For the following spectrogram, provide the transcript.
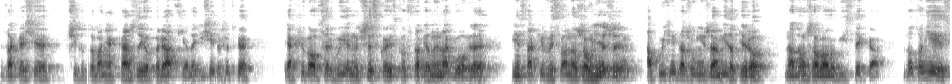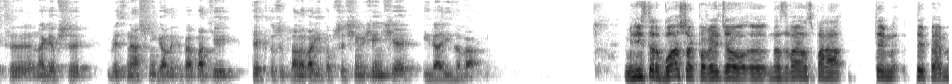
w zakresie przygotowania każdej operacji. Ale dzisiaj troszeczkę jak chyba obserwujemy, wszystko jest postawione na głowę, więc najpierw wysłano żołnierzy, a później za żołnierzami dopiero nadążała logistyka. No to nie jest e, najlepszy wyznacznik, ale chyba bardziej tych, którzy planowali to przedsięwzięcie i realizowali. Minister Błaszczak powiedział, e, nazywając pana tym typem,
